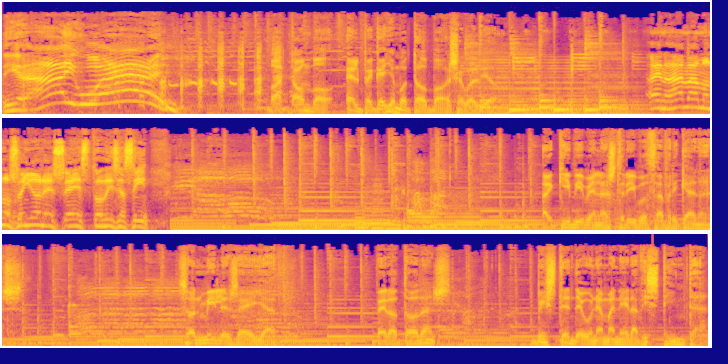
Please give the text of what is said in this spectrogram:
Y, ¡ay, güey! Motombo, el pequeño Motombo se volvió. Bueno, ah, vámonos, señores. Esto dice así. Aquí viven las tribus africanas. Son miles de ellas. Pero todas visten de una manera distinta.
